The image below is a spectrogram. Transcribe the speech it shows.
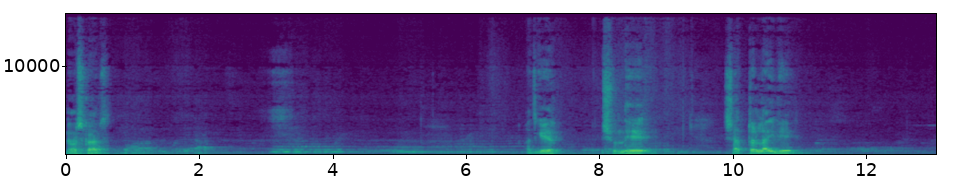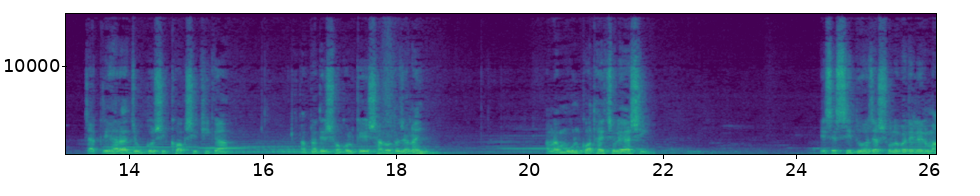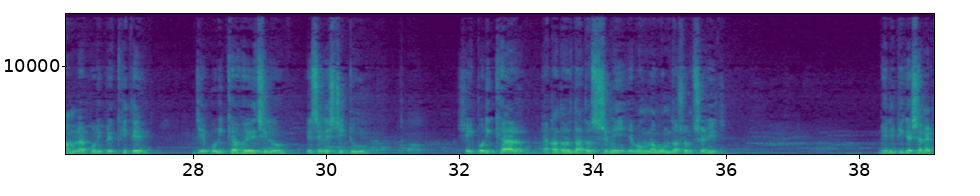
নমস্কার। আজকের সন্ধে সাতটার লাইভে চাকরিহারা যোগ্য শিক্ষক, শিক্ষিকা আপনাদের সকলকে স্বাগত জানাই। আমরা মূল কথায় চলে আসি। এসএসসি দু হাজার ষোলো প্যানেলের মামলার পরিপ্রেক্ষিতে যে পরীক্ষা হয়েছিল এসএলএসটি টু সেই পরীক্ষার একাদশ দ্বাদশ শ্রেণি এবং নবম দশম শ্রেণির ভেরিফিকেশনের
